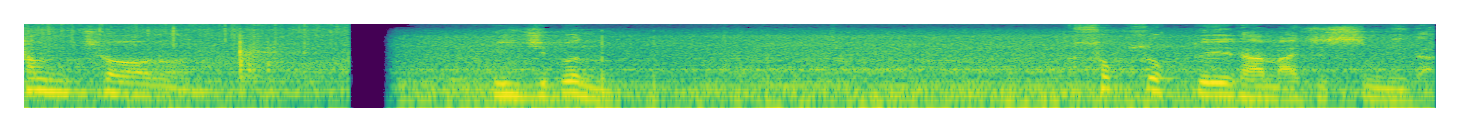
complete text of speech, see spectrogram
3,000원. 이 집은 속속들이 다 맛있습니다.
